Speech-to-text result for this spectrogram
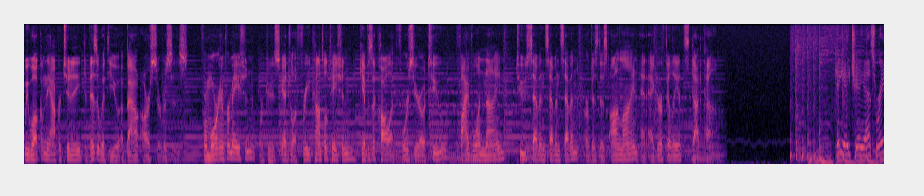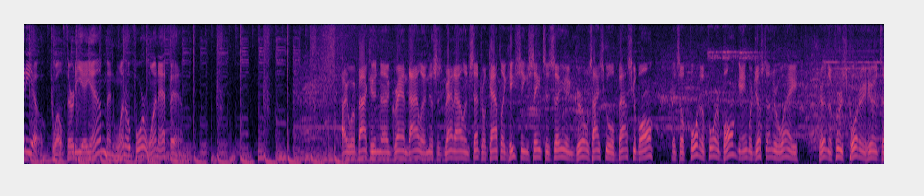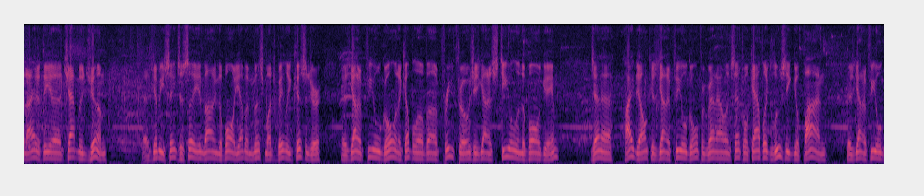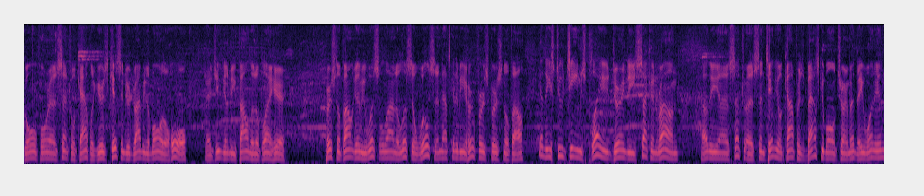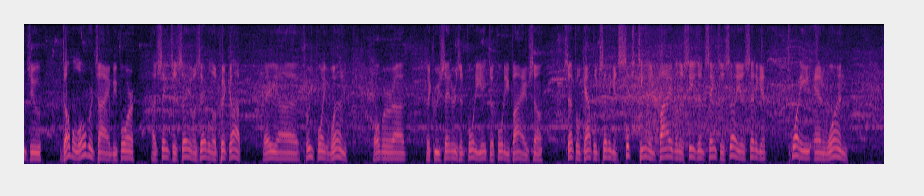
We welcome the opportunity to visit with you about our services. For more information or to schedule a free consultation, give us a call at 402 519 2777 or visit us online at agriaffiliates.com. KHAS Radio, 1230 AM and 1041 FM. All right, we're back in uh, Grand Island. This is Grand Island Central Catholic Hastings St. Cecilia and girls high school basketball. It's a four to four ball game. We're just underway here in the first quarter here tonight at the uh, Chapman Gym. As Jimmy St. Cecilia inbounding the ball. You haven't missed much. Bailey Kissinger has got a field goal and a couple of uh, free throws. He's got a steal in the ball game. Jenna Heidelk has got a field goal for Grand Island Central Catholic. Lucy Gaffon has got a field goal for uh, Central Catholic. Here's Kissinger driving the ball to the hole, and she's going to be fouled in the play here. Personal foul going to be whistled on Alyssa Wilson. That's going to be her first personal foul. And these two teams played during the second round of the uh, Central, uh, Centennial Conference basketball tournament. They went into double overtime before uh, St. Cecilia was able to pick up a uh, three-point win over uh, the Crusaders at 48 to 45. So Central Catholic sitting at 16 and 5 on the season. St. Cecilia sitting at 20 and 1.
